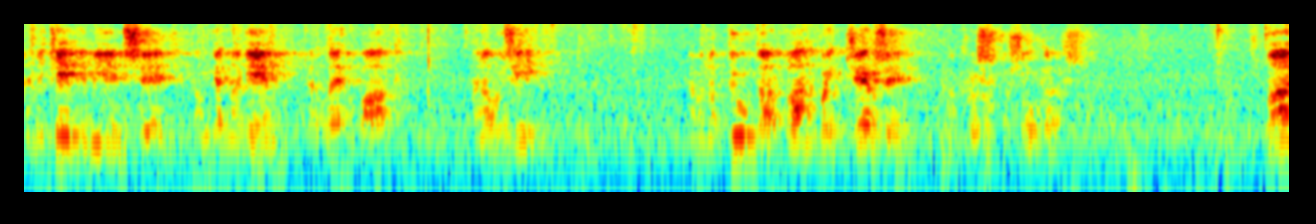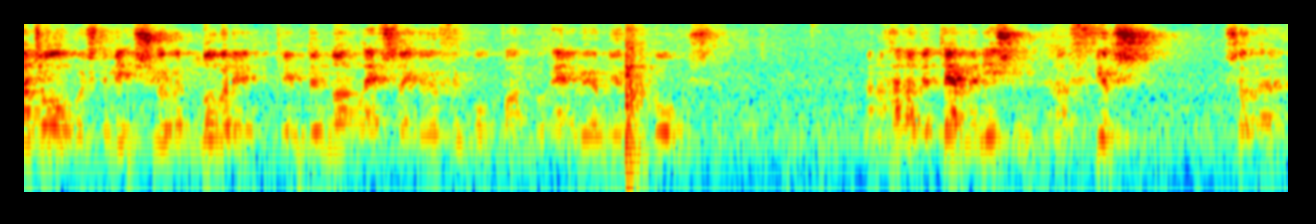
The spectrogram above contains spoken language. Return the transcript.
And he came to me and said, I'm getting a game at left back. And I was eight. And when I pulled that black and white jersey across my shoulders, my job was to make sure that nobody came down that left side of the football park and got anywhere near the goals. Eh, and I had a determination and a fierce sort of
